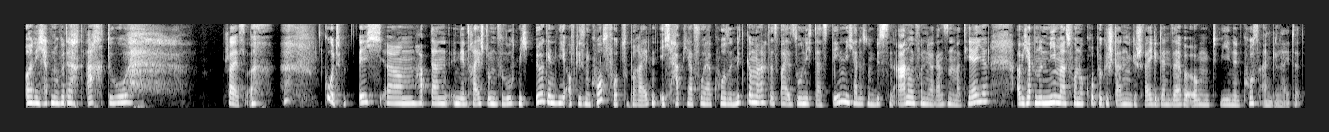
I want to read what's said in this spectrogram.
Und ich habe nur gedacht, ach du, scheiße. Gut, ich ähm, habe dann in den drei Stunden versucht, mich irgendwie auf diesen Kurs vorzubereiten. Ich habe ja vorher Kurse mitgemacht, das war so nicht das Ding. Ich hatte so ein bisschen Ahnung von der ganzen Materie, aber ich habe nur niemals vor einer Gruppe gestanden, geschweige denn selber irgendwie einen Kurs angeleitet.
